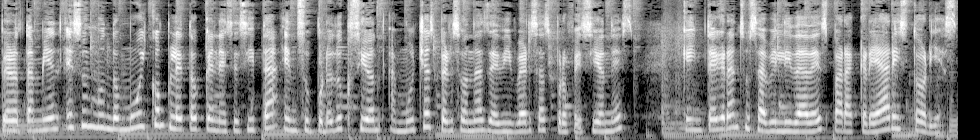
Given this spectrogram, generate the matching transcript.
pero también es un mundo muy completo que necesita en su producción a muchas personas de diversas profesiones que integran sus habilidades para crear historias.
